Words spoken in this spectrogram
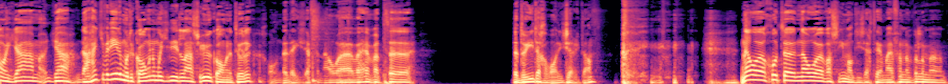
Mooi. Ja, maar, ja, daar had je wat eerder moeten komen. Dan moet je niet de laatste uur komen natuurlijk. Gewoon dat je van nou, eh, wat... eh, dat doe je dan gewoon niet, zeg ik dan. nou eh, goed, nou was iemand die zegt tegen mij van... Willem,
